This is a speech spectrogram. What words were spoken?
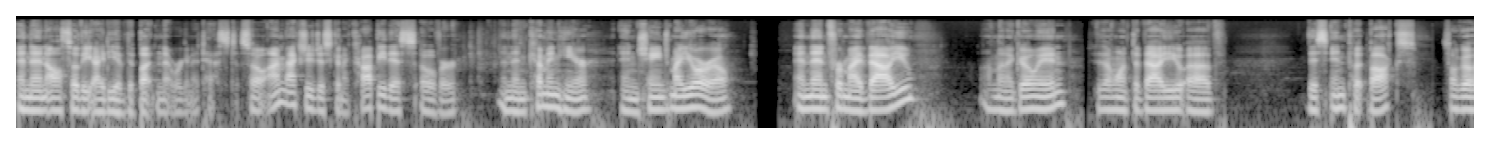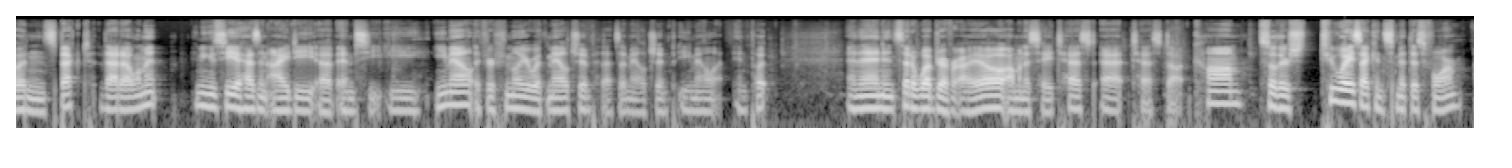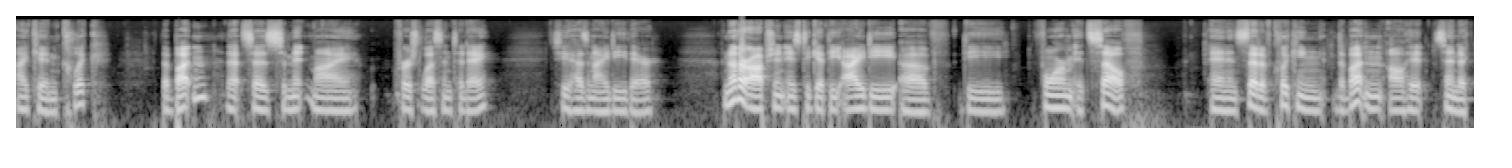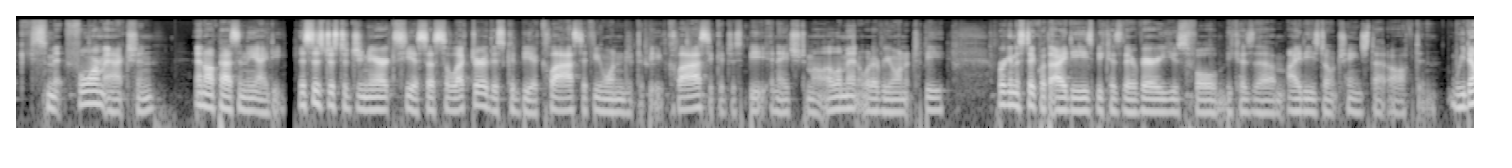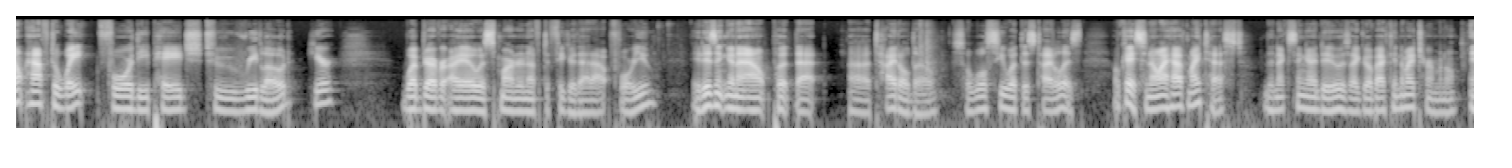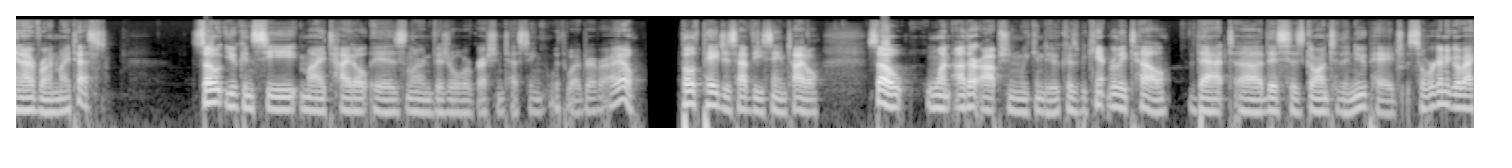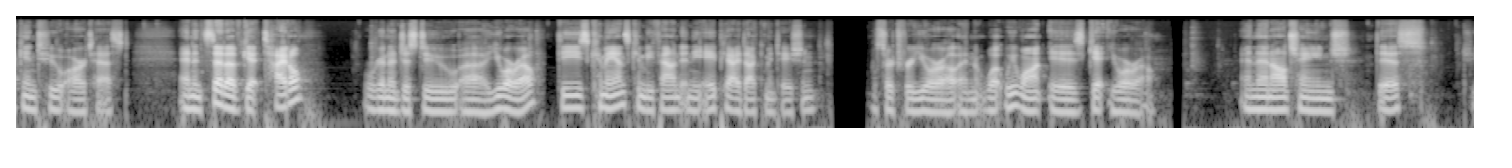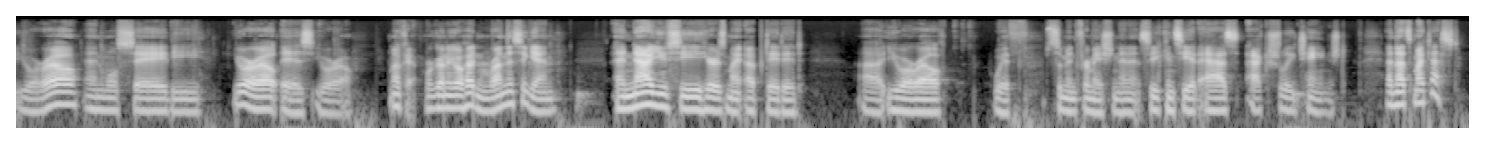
and then also the ID of the button that we're going to test. So I'm actually just going to copy this over and then come in here and change my URL. And then for my value, I'm going to go in. I want the value of this input box. So I'll go ahead and inspect that element. And you can see it has an ID of MCE email. If you're familiar with MailChimp, that's a MailChimp email input. And then instead of WebDriver IO, I'm going to say test at test.com. So there's two ways I can submit this form. I can click the button that says submit my first lesson today. See, it has an ID there. Another option is to get the ID of the form itself. And instead of clicking the button, I'll hit send a submit form action and I'll pass in the ID. This is just a generic CSS selector. This could be a class if you wanted it to be a class. It could just be an HTML element, whatever you want it to be. We're going to stick with IDs because they're very useful because um, IDs don't change that often. We don't have to wait for the page to reload here. WebDriver IO is smart enough to figure that out for you. It isn't going to output that uh, title though, so we'll see what this title is. Okay, so now I have my test. The next thing I do is I go back into my terminal and I run my test. So you can see my title is Learn Visual Regression Testing with WebDriver IO. Both pages have the same title. So one other option we can do, because we can't really tell that uh, this has gone to the new page. So we're going to go back into our test. And instead of get title, we're going to just do uh, URL. These commands can be found in the API documentation. We'll search for URL. And what we want is get URL. And then I'll change this to URL and we'll say the URL is URL. Okay, we're going to go ahead and run this again. And now you see here's my updated uh, URL with some information in it. So you can see it as actually changed. And that's my test.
